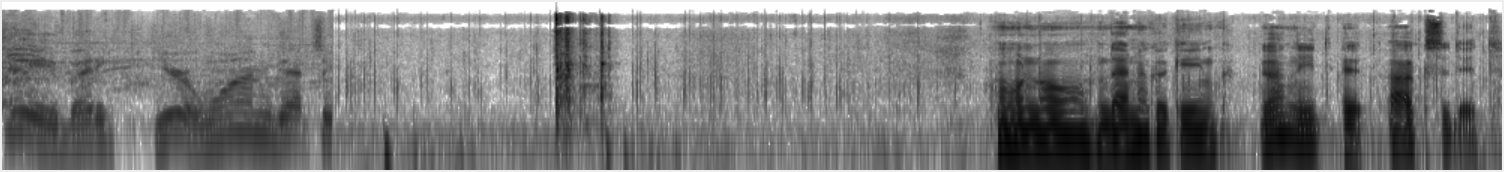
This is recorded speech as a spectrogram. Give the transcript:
Hey, buddy, you're a one gutsy. Oh no, Dinoco King. Got it uh, accident.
